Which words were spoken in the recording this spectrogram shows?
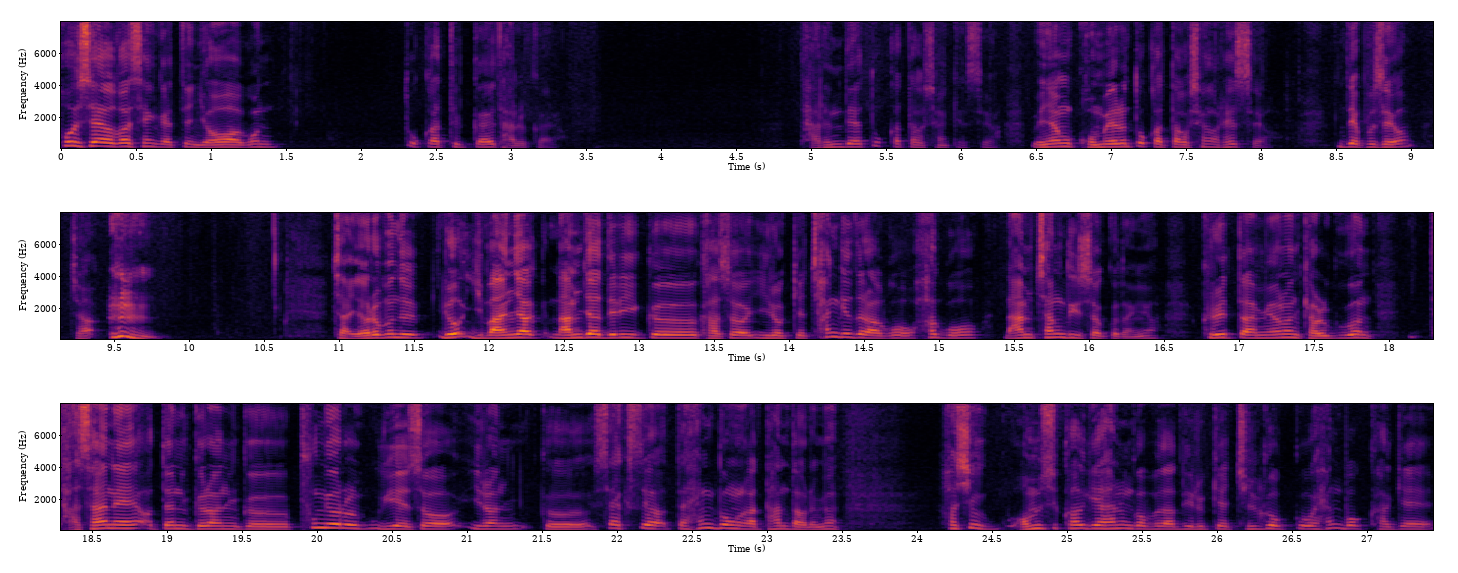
호세아가 생각했던 여호하고는 똑같을까요? 다를까요? 다른데 똑같다고 생각했어요. 왜냐하면 고멜은 똑같다고 생각을 했어요. 근데 보세요. 자, 자 여러분들 만약 남자들이 그 가서 이렇게 창기들하고 하고 남창도 있었거든요. 그랬다면은 결국은 다산의 어떤 그런 그 풍요를 위해서 이런 그 섹스 어떤 행동을 갖다 한다 그러면 사실 엄숙하게 하는 것보다도 이렇게 즐겁고 행복하게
